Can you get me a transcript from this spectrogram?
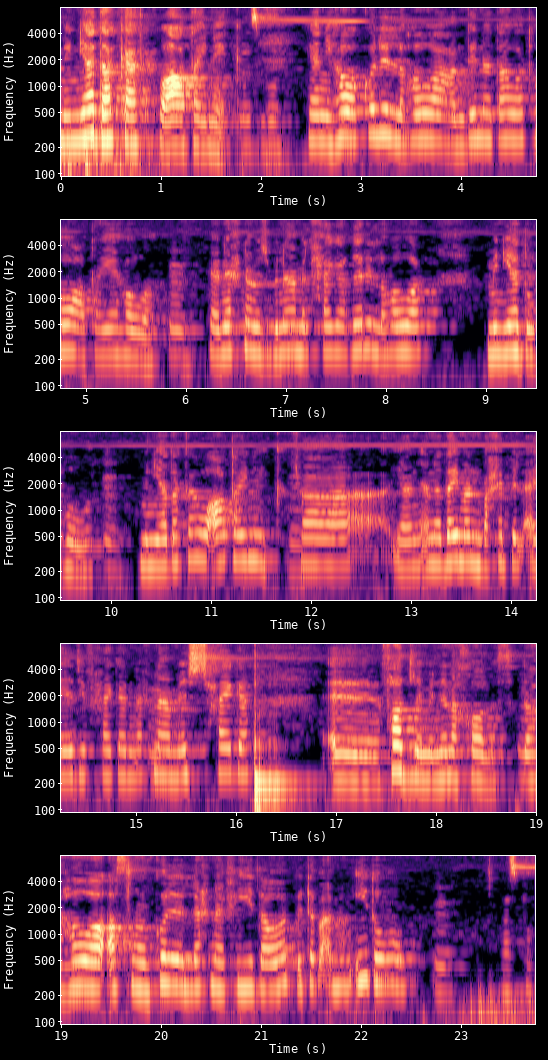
من يدك وأعطيناك. يعني هو كل اللي هو عندنا دوت هو عطياه هو. يعني إحنا مش بنعمل حاجة غير اللي هو من يده هو. من يدك وأعطيناك. ف يعني أنا دايما بحب الآية دي في حاجة إن إحنا مش حاجة آه، فضل مننا خالص. ده هو أصلا كل اللي إحنا فيه دوت بتبقى من إيده هو. مظبوط.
